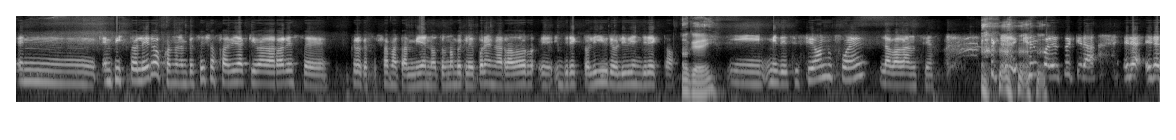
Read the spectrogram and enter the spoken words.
en, Pistoleros, cuando lo empecé, yo sabía que iba a agarrar ese, creo que se llama también, otro nombre que le ponen narrador eh, indirecto libre o libre indirecto. Ok. Y mi decisión fue la vagancia. me parece que era, era, era,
